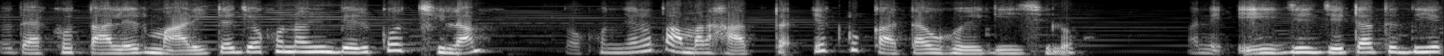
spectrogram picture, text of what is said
তো দেখো তালের মাড়িটা যখন আমি বের করছিলাম, তখন যেন তো আমার হাতটা একটু কাটাও হয়ে গিয়েছিল। মানে এই যে যেটাতে দিয়ে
